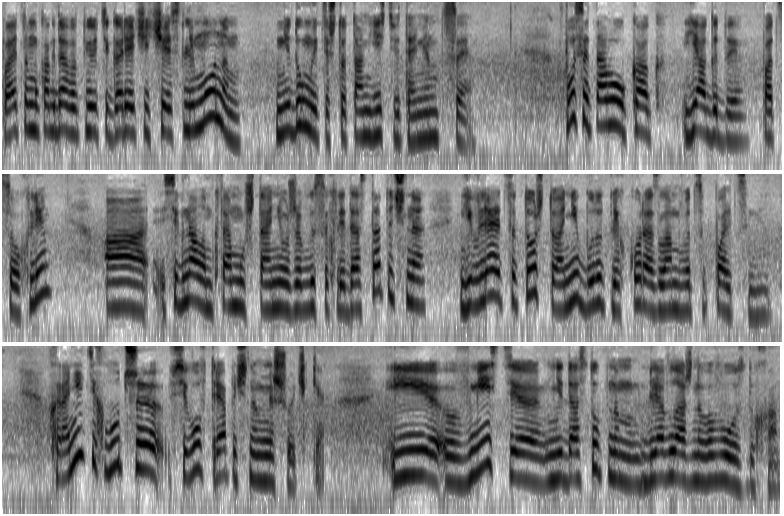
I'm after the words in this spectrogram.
Поэтому, когда вы пьете горячий чай с лимоном, не думайте, что там есть витамин С. После того, как ягоды подсохли, а сигналом к тому, что они уже высохли достаточно, является то, что они будут легко разламываться пальцами. Хранить их лучше всего в тряпочном мешочке и в месте, недоступном для влажного воздуха.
